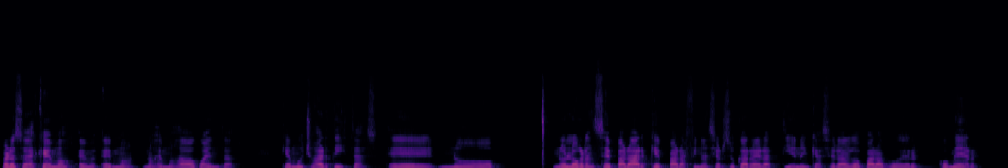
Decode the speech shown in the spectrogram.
Pero sabes que hemos, hem- hemos, nos hemos dado cuenta que muchos artistas eh, no, no logran separar que para financiar su carrera tienen que hacer algo para poder comer,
